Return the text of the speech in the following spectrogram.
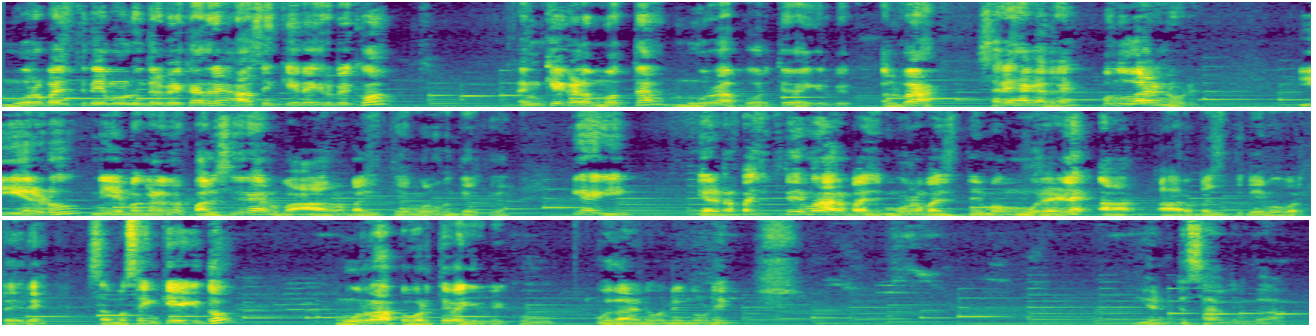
ಮೂರ ಬಾಧಿತ ನಿಯಮವನ್ನು ಹೊಂದಿರಬೇಕಾದ್ರೆ ಆ ಸಂಖ್ಯೆ ಏನಾಗಿರ್ಬೇಕು? ಅಂಕೆಗಳ ಮೊತ್ತ ಮೂರ ಅಪವರ್ತವಾಗಿರ್ಬೇಕು ಅಲ್ವಾ? ಸರಿ, ಹಾಗಾದ್ರೆ ಒಂದು ಉದಾಹರಣೆ ನೋಡಿ. ಈ ಎರಡು ನಿಯಮಗಳನ್ನು ಪಾಲಿಸಿದ್ರೆ ಅವರು ಆರು ಬಾಧಿತ ನಿಯಮವನ್ನು ಹೊಂದಿರ್ತದೆ ಹೀಗಾಗಿ ಎರಡರ ಬಾಧಿತ ನಿಯಮ, ಆರು ಬಾಜಿ ಮೂರರ ಬಾಧಿತ ನಿಯಮ ಮೂರೆಳೆ ಆರು. ಆರು ಬಾಧಿತ ನಿಯಮ ಬರ್ತಾ ಇದೆ. ಸಮಸಂಖ್ಯೆಯಾಗಿದ್ದು ಮೂರರ ಅಪವರ್ತವಾಗಿರ್ಬೇಕು ಉದಾಹರಣೆ ಒಂದೇ ನೋಡಿ. ಎಂಟು ಸಾವಿರದ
